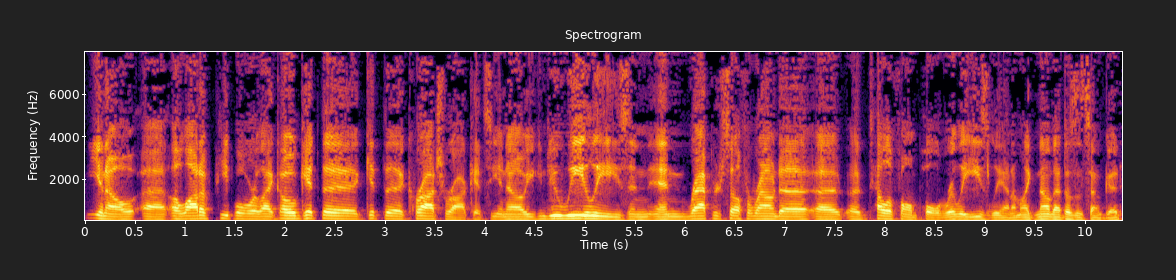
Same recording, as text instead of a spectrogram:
you know, uh, a lot of people were like, "Oh, get the get the crotch rockets." You know, you can do wheelies and and wrap yourself around a, a, a telephone pole really easily. And I'm like, "No, that doesn't sound good."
